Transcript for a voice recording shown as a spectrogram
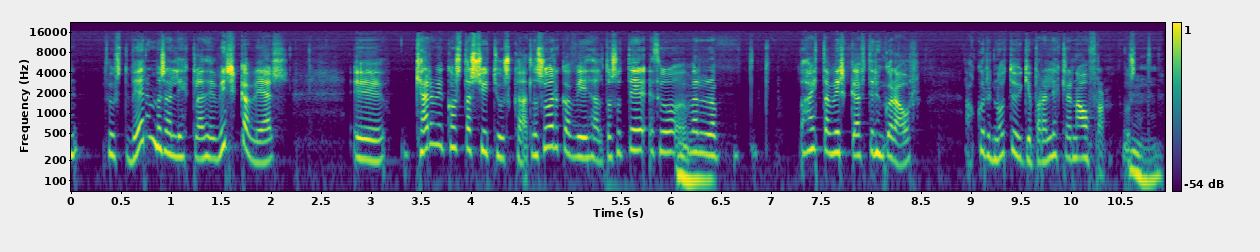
en þú veist, við erum með þess að likla þeir virka vel uh, kerfið kostar 70 skall og svo er eitthvað viðhald og svo de, þú Mhm. verður að hætta að virka eftir einhver ár akkur notum við ekki bara liklana áfram þú veist, Mhm.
